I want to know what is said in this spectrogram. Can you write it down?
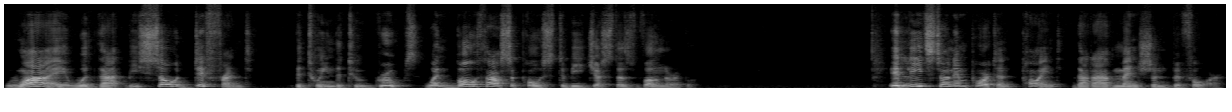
Why would that be so different between the two groups when both are supposed to be just as vulnerable? It leads to an important point that I have mentioned before.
